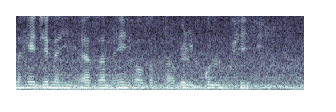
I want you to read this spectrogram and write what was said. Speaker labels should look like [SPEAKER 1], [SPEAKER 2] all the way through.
[SPEAKER 1] नहीं जी नहीं ऐसा नहीं हो सकता बिल्कुल भी।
